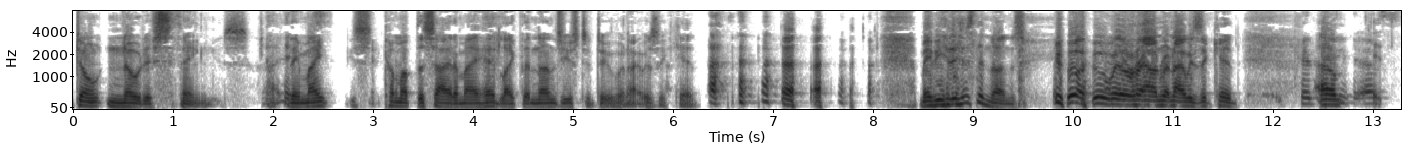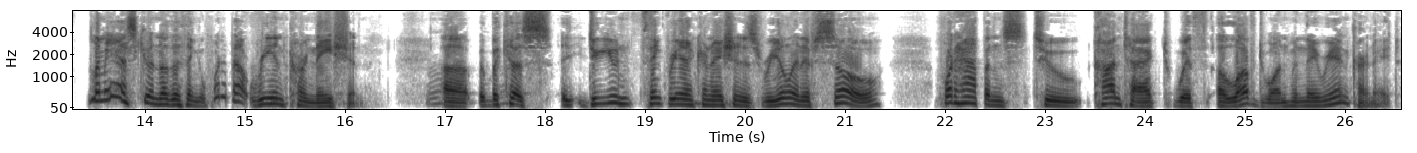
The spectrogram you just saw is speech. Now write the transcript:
don't notice things. they might come up the side of my head like the nuns used to do when I was a kid. Maybe it is the nuns who were around when I was a kid. Um, yes. Let me ask you another thing. What about reincarnation? Uh, because uh, do you think reincarnation is real? And if so, what happens to contact with a loved one when they reincarnate?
